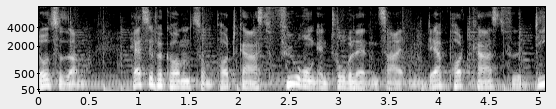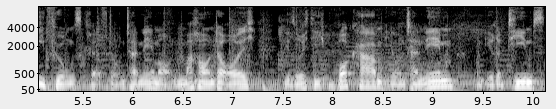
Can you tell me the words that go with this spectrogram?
Hallo zusammen. Herzlich willkommen zum Podcast Führung in turbulenten Zeiten. Der Podcast für die Führungskräfte, Unternehmer und Macher unter euch, die so richtig Bock haben, ihr Unternehmen und ihre Teams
